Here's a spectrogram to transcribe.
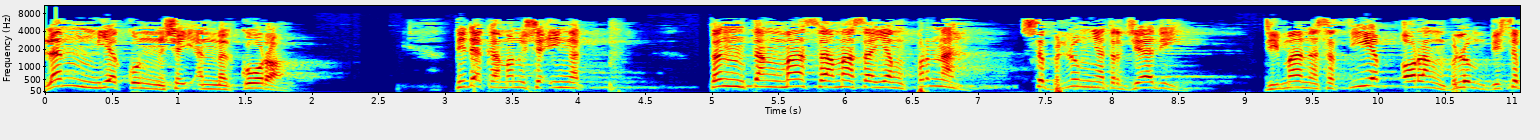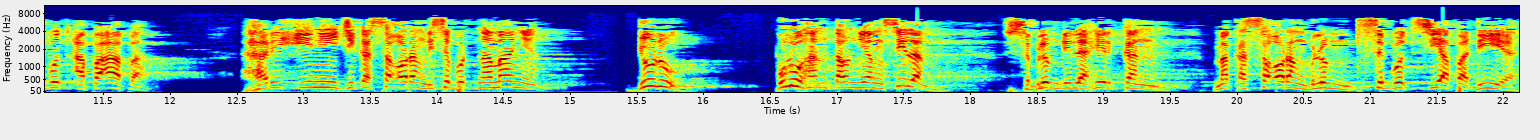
lam yakun syai'an madhkura. Tidakkah manusia ingat tentang masa-masa yang pernah sebelumnya terjadi di mana setiap orang belum disebut apa-apa. Hari ini jika seorang disebut namanya dulu puluhan tahun yang silam sebelum dilahirkan maka seorang belum disebut siapa dia.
